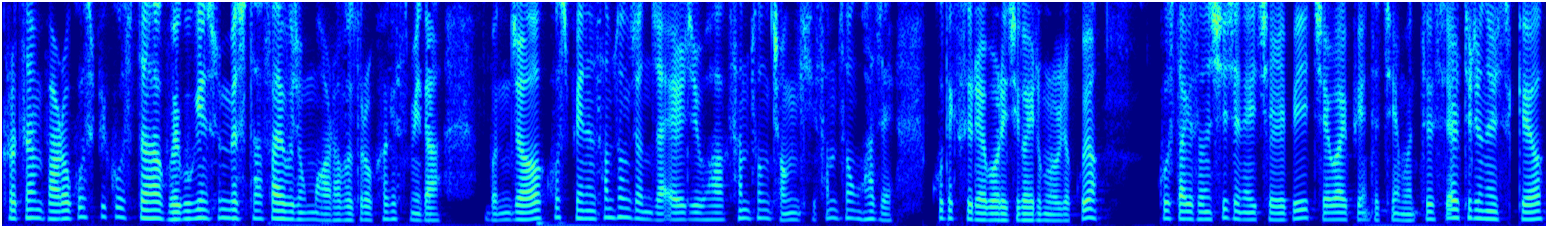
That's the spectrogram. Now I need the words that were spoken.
그렇다면 바로 코스피 코스닥 외국인 순매수 탑5 종목 알아보도록 하겠습니다. 먼저 코스피는 삼성전자, LG화학, 삼성전기, 삼성화재, 코덱스 레버리지가 이름을 올렸고요. 코스닥에서는 CGN HLB, JYP 엔터테인먼트, 셀트리온 헬스케어,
